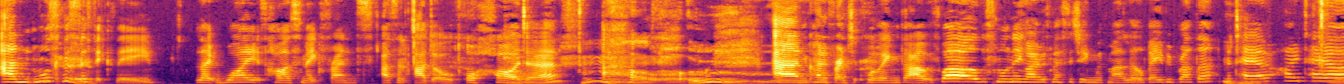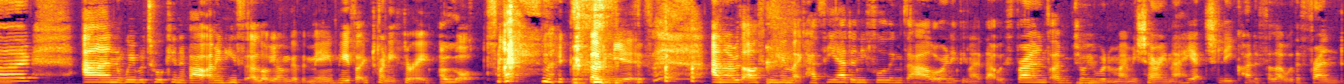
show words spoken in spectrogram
And more Okay. specifically, like why it's hard to make friends as an adult or harder. Hmm. Oh. And kind of friendship falling out as well. This morning I was messaging with my little baby brother, Mateo. Hi, Teo. And we were talking about, I mean, he's a lot younger than me. He's like 23. a lot. like seven years. And I was asking him, like, has he had any fallings out or anything like that with friends? I'm sure he wouldn't mind me sharing that. He actually kind of fell out with a friend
